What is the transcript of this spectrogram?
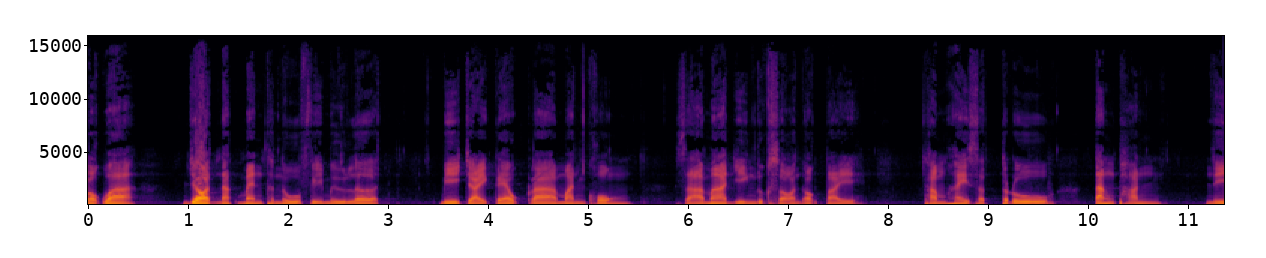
บอกว่ายอดนักแม่นธนูฝีมือเลิศ มีใจแก้วกล้ามั่นคง สามารถยิงลูกศรอออกไปทำให้ศัตรูตั้งพันหนี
